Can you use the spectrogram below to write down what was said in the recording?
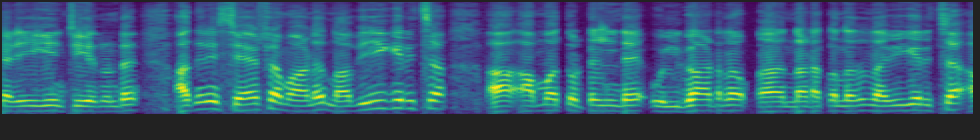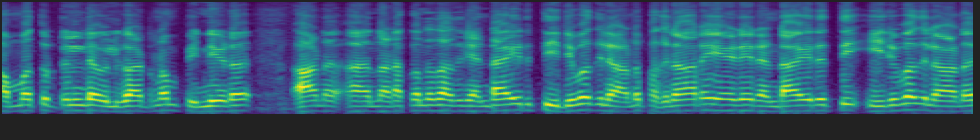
കഴിയുകയും ചെയ്യുന്നുണ്ട്. അതിനുശേഷമാണ് നവീകരിച്ച അമ്മത്തൊട്ടിലിന്റെ ഉദ്ഘാടനം നടക്കുന്നത്. നവീകരിച്ച അമ്മത്തൊട്ടിലിന്റെ ഉദ്ഘാടനം പിന്നീട് ആണ് നടക്കുന്നത്. അത് രണ്ടായിരത്തി ഇരുപതിലാണ് പതിനാറ് ഏഴ് രണ്ടായിരത്തി ഇരുപതിലാണ്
